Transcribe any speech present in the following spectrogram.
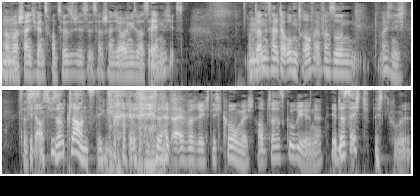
Aber Mhm. wahrscheinlich, wenn es französisch ist, ist wahrscheinlich auch irgendwie sowas ähnliches. Und Mhm. dann ist halt da oben drauf einfach so ein, weiß nicht, das Sieht aus wie so ein Clowns-Ding. ist halt einfach richtig komisch. Hauptsache skurril, ne? Ja, das ist echt, echt cool.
